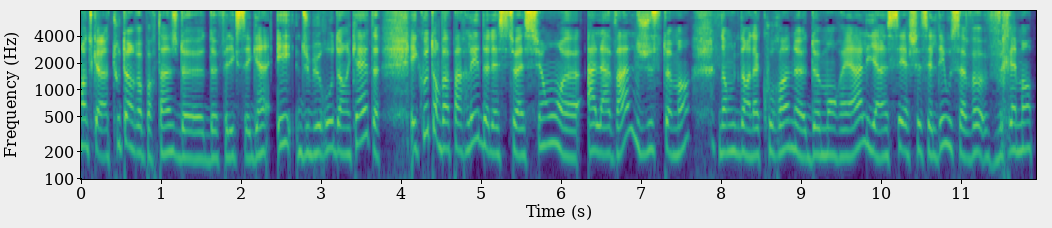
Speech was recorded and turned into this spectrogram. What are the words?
En tout cas, tout un reportage de, de Félix Séguin et du bureau d'enquête. Écoute, on va parler de la situation euh, à Laval, justement. Donc, dans la couronne de Montréal, il y a un CHSLD où ça va vraiment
